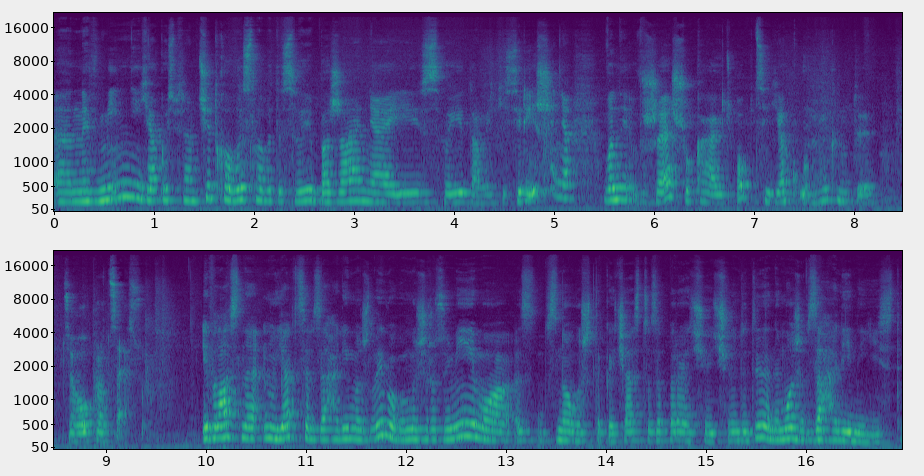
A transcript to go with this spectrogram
е, невмінні якось прям чітко висловити свої бажання і свої там якісь рішення, вони вже шукають опції, як уникнути цього процесу. І власне, ну як це взагалі можливо? Бо ми ж розуміємо, знову ж таки, часто заперечують, що дитина не може взагалі не їсти.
